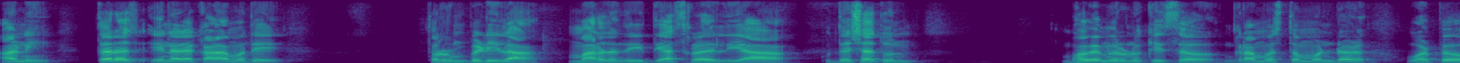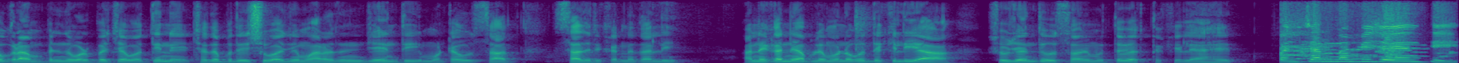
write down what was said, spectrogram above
आणि तरच येणाऱ्या काळामध्ये तरुण पिढीला महाराजांचा इतिहास कळेल. या उद्देशातून भव्य मिरवणुकीसह ग्रामस्थ मंडळ वळपे व ग्रामपंचायत वळपेच्या वतीने छत्रपती शिवाजी महाराजांची जयंती मोठ्या उत्साहात साजरी करण्यात आली. अनेकांनी आपले मनोगत देखील या शिवजयंती उत्सवानिमित्त व्यक्त केले आहेत. पंच्याण्णवी जयंती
